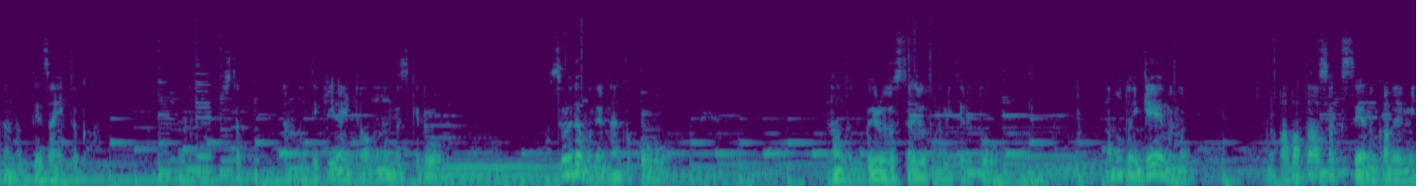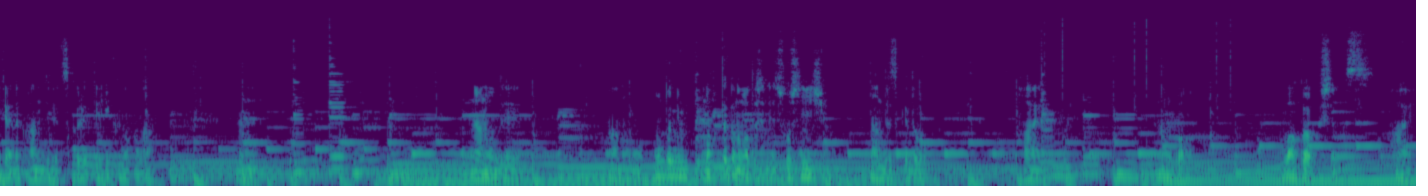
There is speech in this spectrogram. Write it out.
なんだろうデザインとか、うん、したあのできないとは思うんですけどそれでもねなんかこうなんだね V ロードスタジオとか見てると、まあ、本当にゲームのあのアバター作成の画面みたいな感じで作れていくのかな。うん。なのであの本当に全くの私ね初心者なんですけどはい。なんかワクワクしてます。はい。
